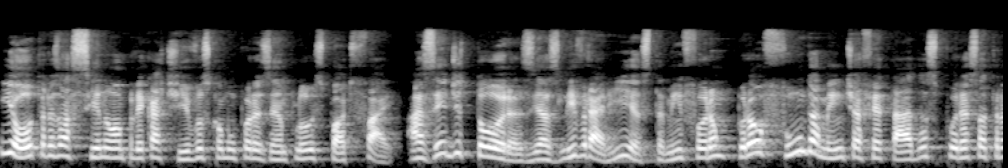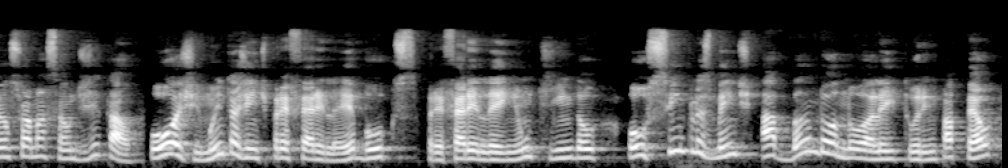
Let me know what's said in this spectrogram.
e outras assinam aplicativos como, por exemplo, o Spotify. As editoras e as livrarias também foram profundamente afetadas por essa transformação digital. Hoje, muita gente prefere ler e-books, prefere ler em um Kindle ou simplesmente abandonou a leitura em papel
